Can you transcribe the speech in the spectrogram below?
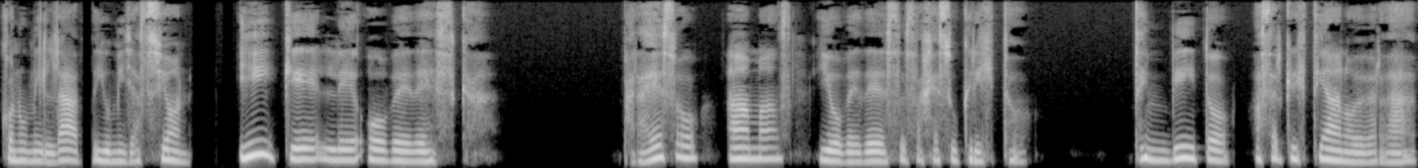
con humildad y humillación y que le obedezca. Para eso amas y obedeces a Jesucristo. Te invito a ser cristiano de verdad.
